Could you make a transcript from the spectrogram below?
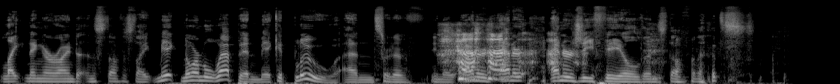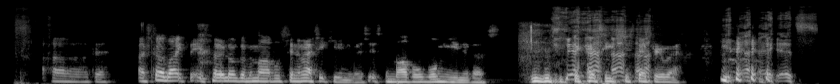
lightning around it and stuff. It's like make normal weapon, make it blue, and sort of you know ener- ener- energy field and stuff. And it's oh dear. I still like that it's no longer the Marvel Cinematic Universe; it's the Marvel Wong Universe because he's just everywhere. yeah, it's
